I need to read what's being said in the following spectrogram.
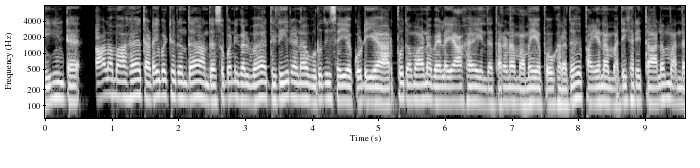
நீண்ட காலமாக தடைபட்டிருந்த அந்த சுப நிகழ்வை திடீரென உறுதி செய்யக்கூடிய அற்புதமான வேலையாக இந்த தருணம் அமைய போகிறது. பயணம் அதிகரித்தாலும் அந்த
